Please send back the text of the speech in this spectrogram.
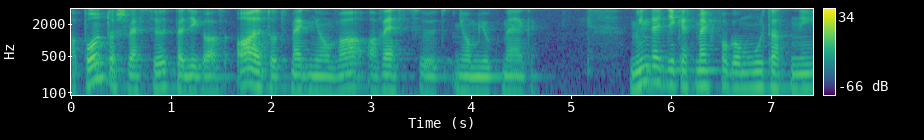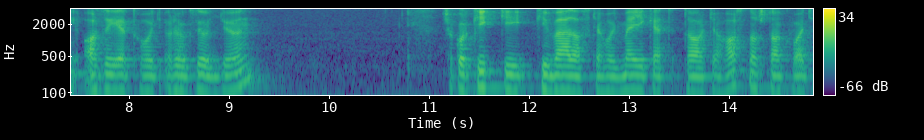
a pontos veszőt pedig az Altot megnyomva a veszőt nyomjuk meg. Mindegyiket meg fogom mutatni azért, hogy rögződjön, és akkor ki, ki kiválasztja, hogy melyiket tartja hasznosnak, vagy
